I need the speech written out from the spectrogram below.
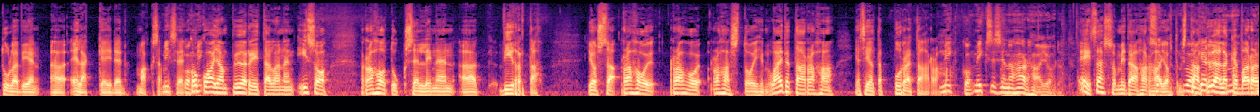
tulevien eläkkeiden maksamiseen. Mikko, Koko ajan pyörii tällainen iso rahoituksellinen virta – jossa raho, raho, rahastoihin laitetaan rahaa ja sieltä puretaan rahaa. Mikko, miksi sinä harhaa johdat? Ei tässä ole mitään harhaa johtamista. Tämä on työeläkevaran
